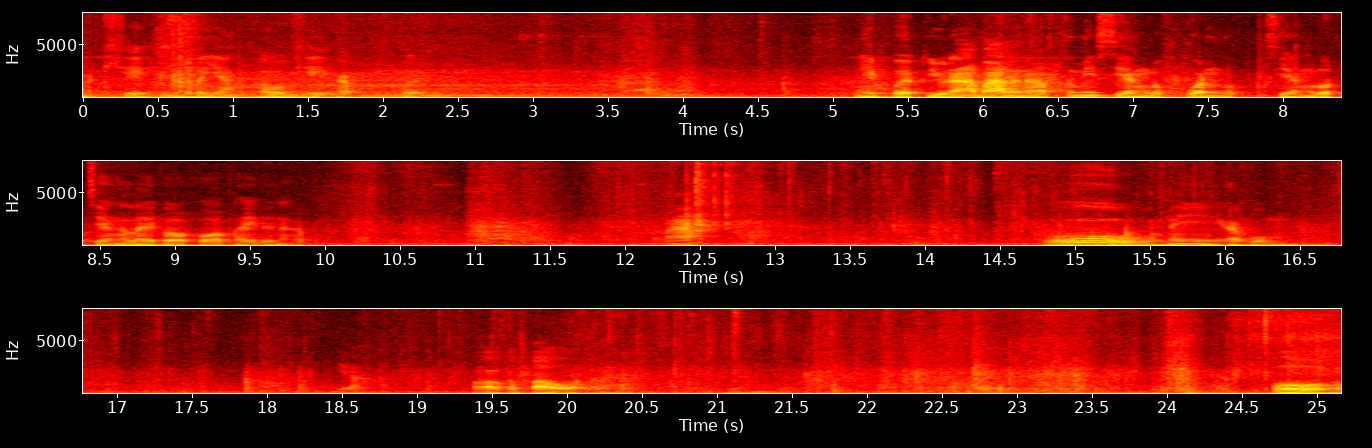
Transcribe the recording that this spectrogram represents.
โอเคเห็นตัวอย่างโอเคครับ เปิด นี่เปิดอยู่หน้าบ้านเลยนะครับ ถ้ามีเสียงรบกวนเสียงรถเสียงอะไรก็ขออภัยด้วยนะครับมาโอ้ นี่ครับผม เดี๋ยวขอเอากระเป๋าออกนะครับ โอ้โห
